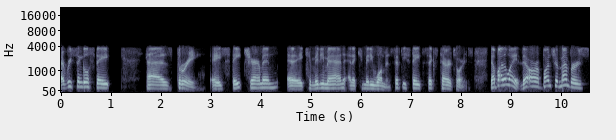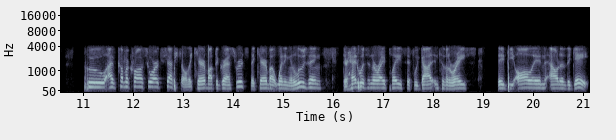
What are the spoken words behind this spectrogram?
Every single state has three a state chairman, a committee man, and a committee woman. 50 states, six territories. Now, by the way, there are a bunch of members who I've come across who are exceptional. They care about the grassroots, they care about winning and losing. Their head was in the right place. If we got into the race, they'd be all in out of the gate.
